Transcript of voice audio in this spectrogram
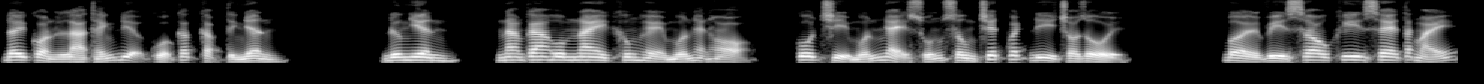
đây còn là thánh địa của các cặp tình nhân. Đương nhiên, Nam ca hôm nay không hề muốn hẹn hò, cô chỉ muốn nhảy xuống sông chết quách đi cho rồi. Bởi vì sau khi xe tắt máy,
